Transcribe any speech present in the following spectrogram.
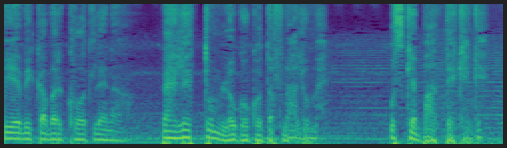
लिए भी कबर खोद लेना पहले तुम लोगों को दफना लू मैं। उसके बाद देखेंगे।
